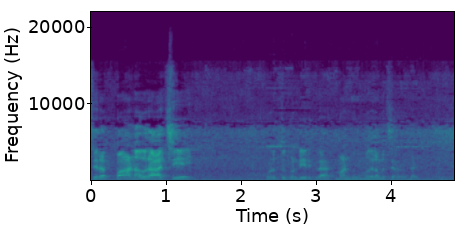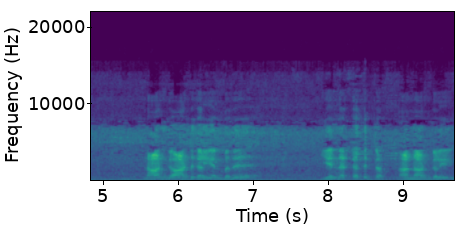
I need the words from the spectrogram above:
சிறப்பான ஒரு ஆட்சியை கொடுத்து கொண்டிருக்கிறார் மாண்புமிகு முதலமைச்சர் அவர்கள். நான்கு ஆண்டுகள் என்பது எண்ணற்ற திட்டம். நான் நான்களில்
